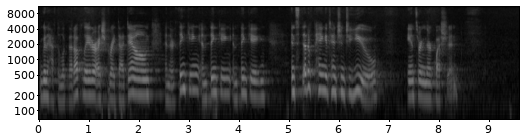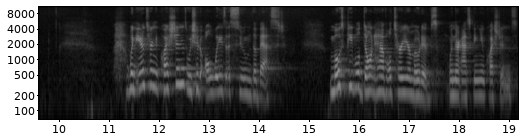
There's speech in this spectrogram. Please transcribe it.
I'm gonna have to look that up later. I should write that down. And they're thinking and thinking and thinking instead of paying attention to you answering their question. When answering questions, we should always assume the best. Most people don't have ulterior motives when they're asking you questions.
